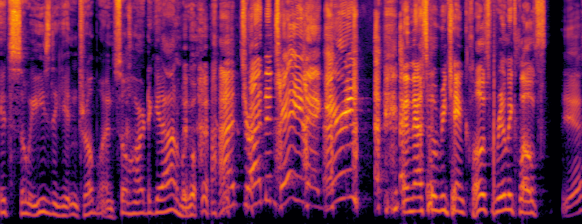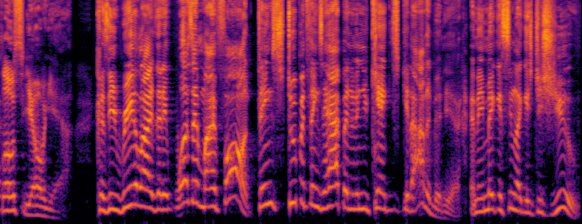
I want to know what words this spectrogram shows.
it's so easy to get in trouble and so hard to get out of. I go, I tried to tell you that, Gary. and that's when we came close, really close. Yeah. Close, yo, yeah. Because he realized that it wasn't my fault. Things, stupid things happen, and then you can't just get out of it. Yeah. And they make it seem like it's just you.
